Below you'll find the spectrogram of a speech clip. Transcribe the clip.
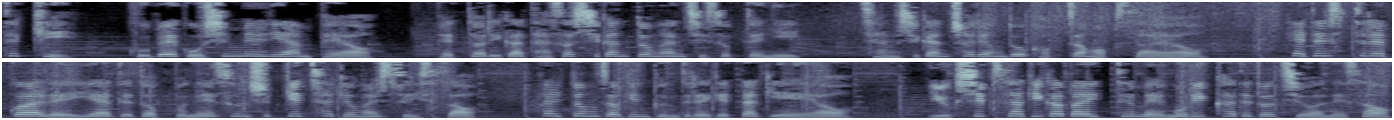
특히 950mAh 배터리가 5시간 동안 지속되니 장시간 촬영도 걱정 없어요. 헤드 스트랩과 레이야드 덕분에 손쉽게 착용할 수 있어 활동적인 분들에게 딱이에요. 64GB 메모리 카드도 지원해서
